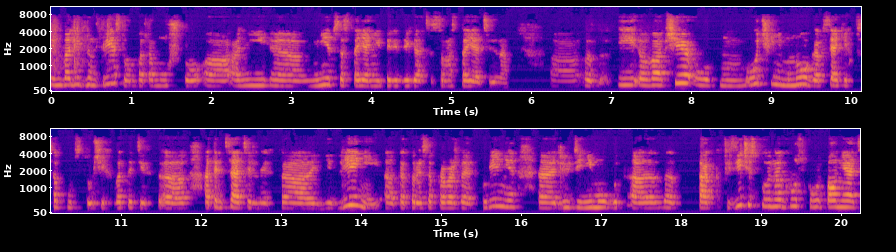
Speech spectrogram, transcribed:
инвалидным креслом, потому что они не в состоянии передвигаться самостоятельно. И вообще очень много всяких сопутствующих вот этих э, отрицательных э, явлений, э, которые сопровождают курение. Люди не могут так физическую нагрузку выполнять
